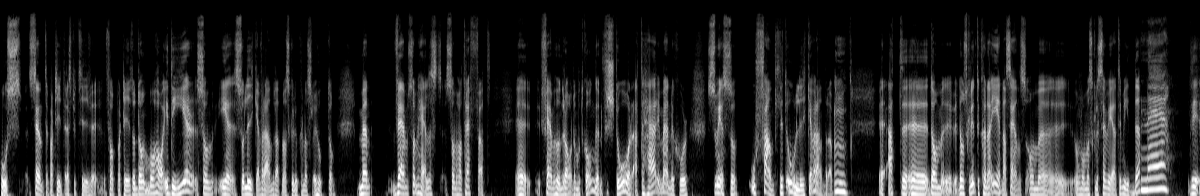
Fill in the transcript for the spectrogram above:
hos Centerpartiet respektive Folkpartiet och de må ha idéer som är så lika varandra att man skulle kunna slå ihop dem. Men vem som helst som har träffat eh, 500 av dem åt gången förstår att det här är människor som är så ofantligt olika varandra. mm. Eh, Att eh, de, de skulle inte kunna enas ens om, eh, om vad man skulle servera till middag. Nej, Det,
